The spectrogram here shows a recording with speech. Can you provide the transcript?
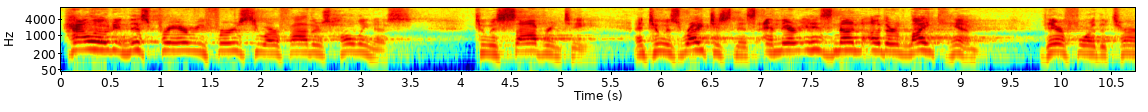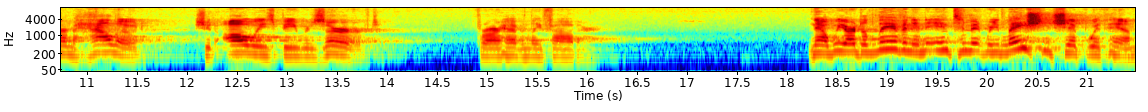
Hallowed in this prayer refers to our Father's holiness, to his sovereignty, and to his righteousness, and there is none other like him. Therefore, the term hallowed should always be reserved for our Heavenly Father. Now, we are to live in an intimate relationship with Him,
